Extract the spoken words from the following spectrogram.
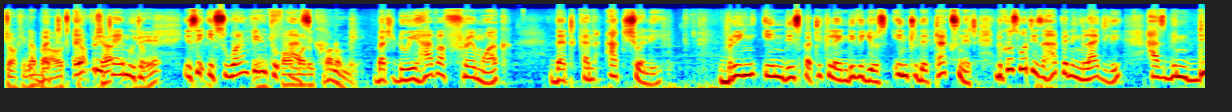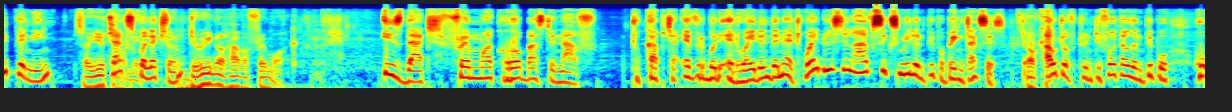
talking about but every time we talk, you see, it's one thing to ask, economy. but do we have a framework that can actually bring in these particular individuals into the tax net? Because what is happening largely has been deepening So you tax me, collection. Do we not have a framework? Is that framework robust enough? To capture everybody and widen the net. Why do we still have 6 million people paying taxes? Okay. Out of 24,000 people who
